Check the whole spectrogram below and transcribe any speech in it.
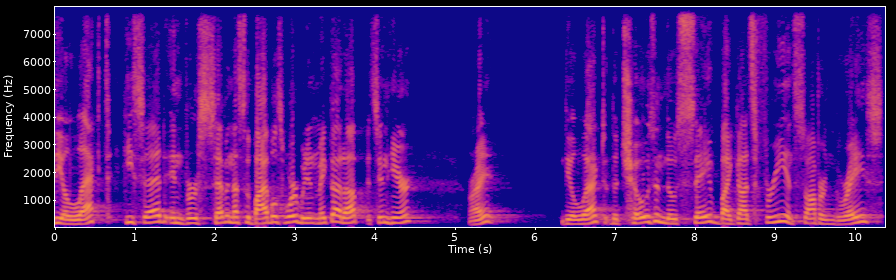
the elect, he said in verse 7. That's the Bible's word. We didn't make that up, it's in here, right? The elect, the chosen, those saved by God's free and sovereign grace,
